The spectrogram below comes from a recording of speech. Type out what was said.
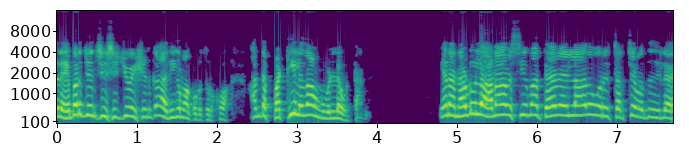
சில எமர்ஜென்சி சுச்சுவேஷனுக்காக அதிகமா கொடுத்துருக்கோம் அந்த பட்டியல தான் அவங்க வெளில விட்டாங்க. ஏன்னா நடுவுல அனாவசியமா தேவையில்லாத ஒரு சர்ச்சை வந்தது இல்லை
